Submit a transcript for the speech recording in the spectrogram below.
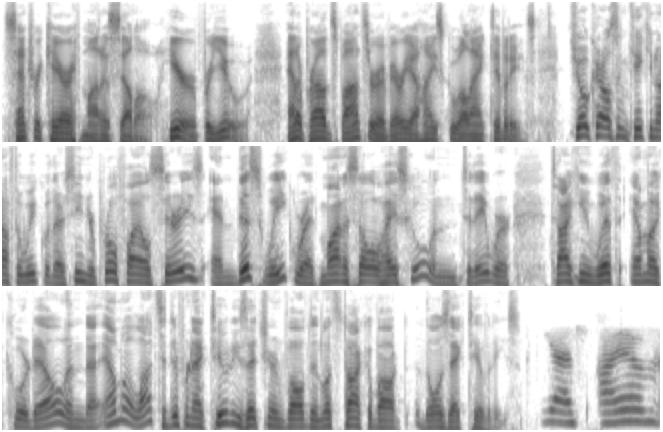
CentraCare Monticello, here for you, and a proud sponsor of area high school activities. Joe Carlson kicking off the week with our Senior Profile series. And this week we're at Monticello High School. And today we're talking with Emma Cordell. And uh, Emma, lots of different activities that you're involved in. Let's talk about those activities. Yes, I am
